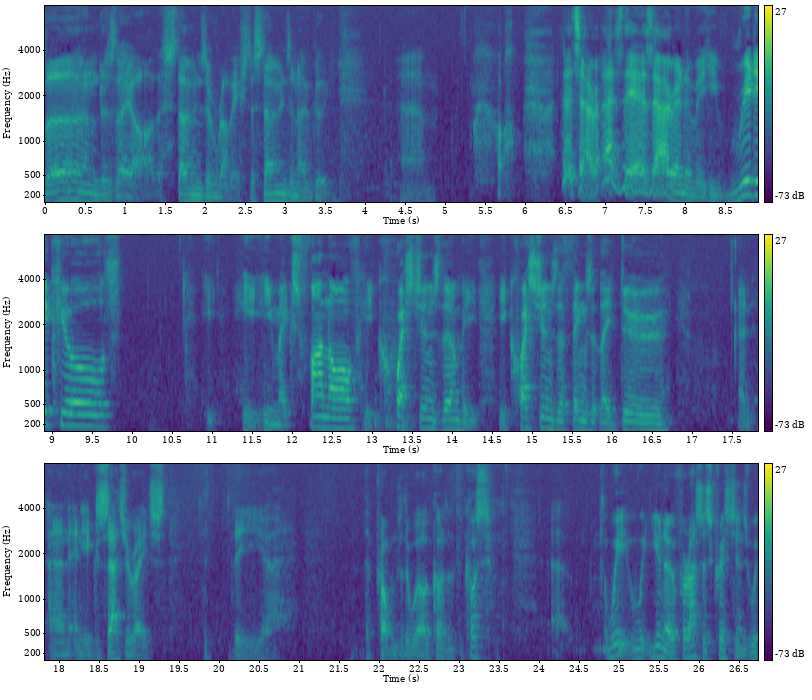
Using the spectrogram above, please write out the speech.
burned as they are. The stones are rubbish. The stones are no good. Um, oh, that's our. That's there's our enemy. He ridicules. He, he, makes fun of. He questions them. He, he questions the things that they do, and and, and he exaggerates the the, uh, the problems of the world. Because, because uh, we, we, you know, for us as Christians, we,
